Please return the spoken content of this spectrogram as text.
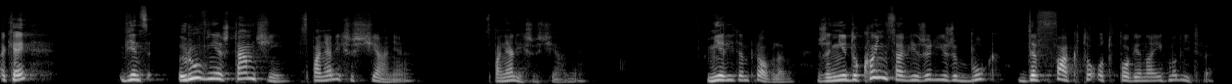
Okej? Okay? Więc również tamci wspaniali chrześcijanie, wspaniali chrześcijanie, mieli ten problem, że nie do końca wierzyli, że Bóg de facto odpowie na ich modlitwę.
